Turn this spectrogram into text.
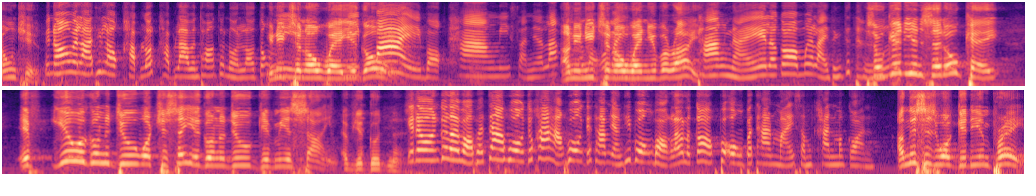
don't you? พี่น้องเวลาที่เราขับรถขับราบนท้องถนนเราต้อง You มี need to know where มี you're going. ป้ายบอกทางมีสัญลักษณ์ And you ที่ need บ to อก know ว่า when you've arrived. ทางไหนแล้วก็เมื่อไหร่ถึงจะถึง So Gideon said, okay, if you are going to do what you say you're going to do, give me a sign of your goodness. กิเดโอนก็เลยบอกพระเจ้าพระองค์เจ้าข้าหากพระองค์จะทำอย่างที่พระองค์บอกแล้วแล้วก็พระองค์ประทานหมายสำคัญมาก่อน And this is what Gideon prayed.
